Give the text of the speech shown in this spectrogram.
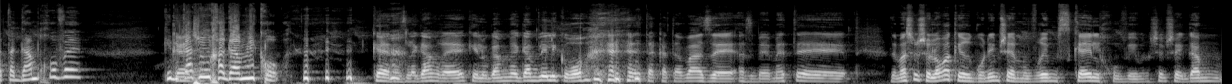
אתה גם חווה? כי כן. ביקשנו ממך גם לקרוא. כן, אז לגמרי, כאילו גם, גם בלי לקרוא את הכתבה, אז, אז באמת אה, זה משהו שלא רק ארגונים שהם עוברים scale חווים, אני חושב שגם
